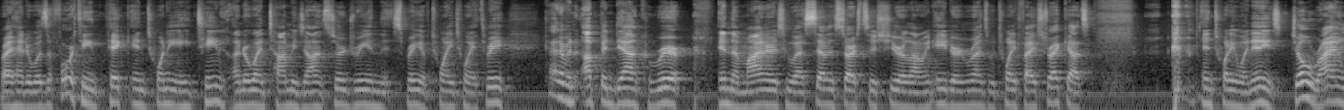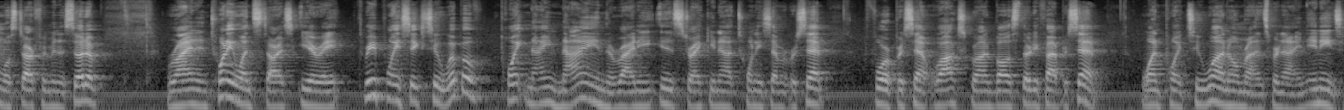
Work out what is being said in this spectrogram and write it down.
Right-hander was a 14th pick in 2018. Underwent Tommy John surgery in the spring of 2023. Kind of an up and down career in the minors. Who has seven starts this year, allowing eight earned runs with 25 strikeouts in 21 innings. Joe Ryan will start for Minnesota. Ryan in 21 starts, ERA 3.62, whip 0.99. The righty is striking out 27%, 4% walks, ground balls 35%, 1.21 home runs for nine innings.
